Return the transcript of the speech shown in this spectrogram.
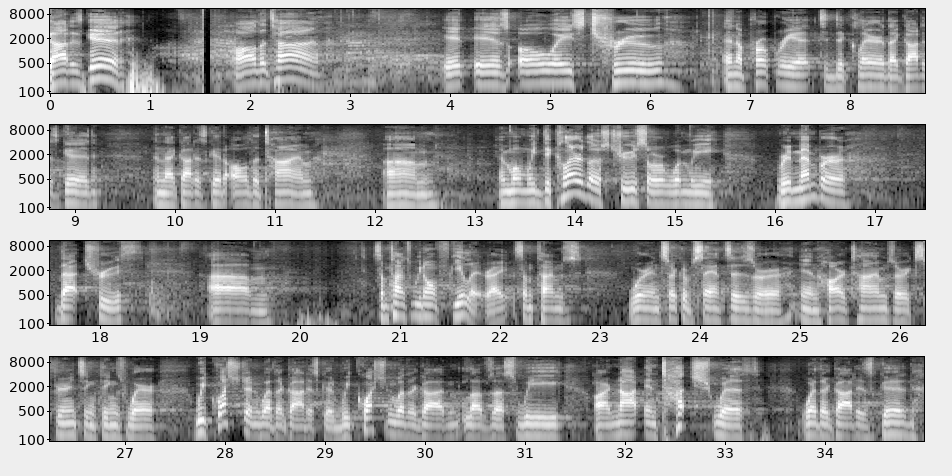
God is good all the time. It is always true and appropriate to declare that God is good and that God is good all the time. Um, and when we declare those truths or when we remember that truth, um, sometimes we don't feel it, right? Sometimes we're in circumstances or in hard times or experiencing things where we question whether God is good. We question whether God loves us. We are not in touch with whether God is good.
